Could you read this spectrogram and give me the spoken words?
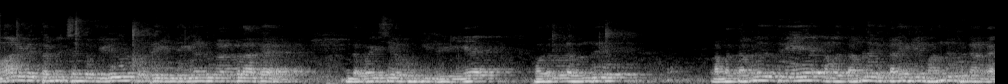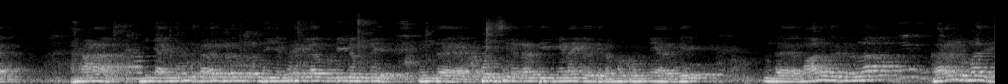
மாநில தமிழ்ச்சங்கம் இடையூறு பற்றி இந்த இரண்டு நாட்களாக இந்த பயிற்சியை கொடுத்துட்டு இருக்கீங்க. முதல்ல வந்து நம்ம தமிழகத்திலேயே நம்ம தமிழக கலைகளை மறந்துட்டு இருக்காங்க. ஆனால் நீங்கள் அங்கிருந்து கடல் கடந்து வந்து எங்களையெல்லாம் கூட்டிகிட்டு வந்து இந்த பயிற்சியை நடத்திருக்கீங்கன்னா எங்களுக்கு ரொம்ப பெருமையாக இருக்குது இந்த மாணவர்கள்லாம் கரண்ட் மாதிரி.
